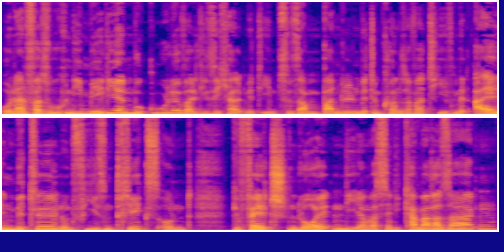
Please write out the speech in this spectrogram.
Und dann versuchen die Medienmogule, weil die sich halt mit ihm zusammenbandeln mit dem Konservativen, mit allen Mitteln und fiesen Tricks und gefälschten Leuten, die irgendwas in die Kamera sagen.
